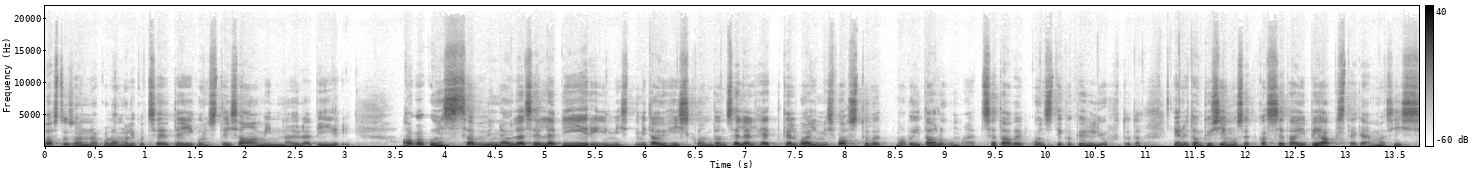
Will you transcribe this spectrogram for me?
vastus on nagu loomulikult see, et ei, kunst ei saa minna üle piiri aga kunst saab minna üle selle piiri, mis, mida ühiskond on sellel hetkel valmis vastu võtma või taluma, et seda võib kunstiga küll juhtuda. ja nüüd on küsimus, et kas seda ei peaks tegema, siis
